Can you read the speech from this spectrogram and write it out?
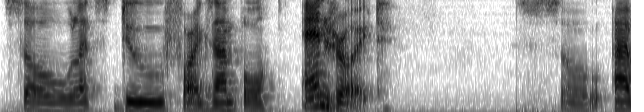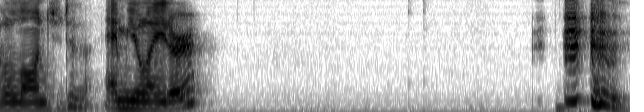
So let's do, for example, Android. So I will launch the emulator. and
